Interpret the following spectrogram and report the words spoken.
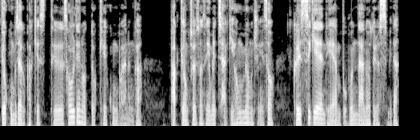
본격 공부자극 팟캐스트 서울대는 어떻게 공부하는가 박경철 선생님의 자기 혁명 중에서 글쓰기에 대한 부분 나눠드렸습니다.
